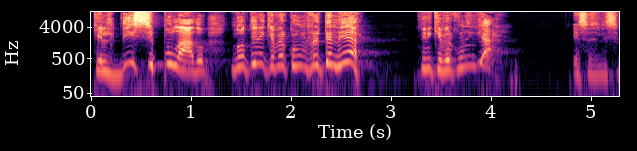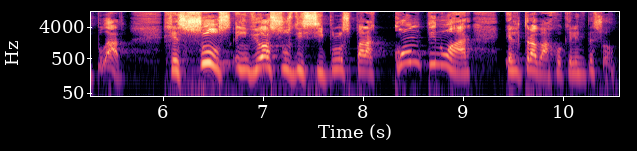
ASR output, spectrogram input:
Que el discipulado no tiene que ver con retener, tiene que ver con enviar. Ese es el discipulado. Jesús envió a sus discípulos para continuar el trabajo que él empezó.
